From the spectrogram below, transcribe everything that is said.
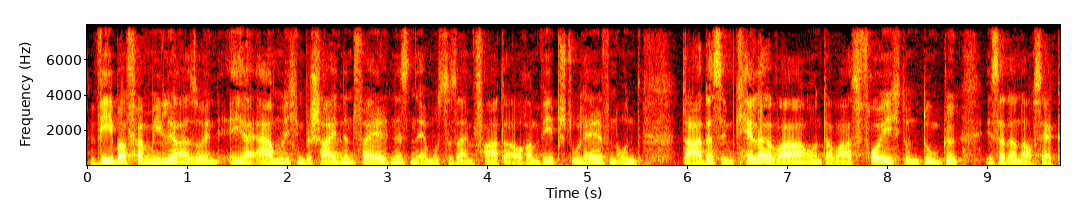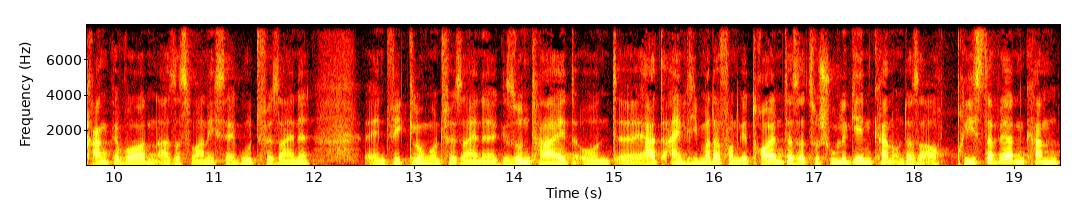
Weberfamilie, also in eher ärmlichen, bescheidenen Verhältnissen. Er musste seinem Vater auch am Webstuhl helfen. Und da das im Keller war und da war es feucht und dunkel, ist er dann auch sehr krank geworden. Also es war nicht sehr gut für seine Entwicklung und für seine Gesundheit. Und äh, er hat eigentlich immer davon geträumt, dass er zur Schule gehen kann und dass er auch Priester werden kann.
